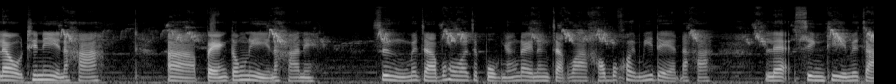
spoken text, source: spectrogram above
แล้วที่นี่นะคะ อ่าแปลงตรงนี้นะคะนี่ซึ่งแม่จ๋าบ่ฮู้ว่าจะปลูกหยังใดเนื่องจากว่าเขาบ่ค่อยมีแดดนะคะ และสิ่งที่แม่จ๋า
